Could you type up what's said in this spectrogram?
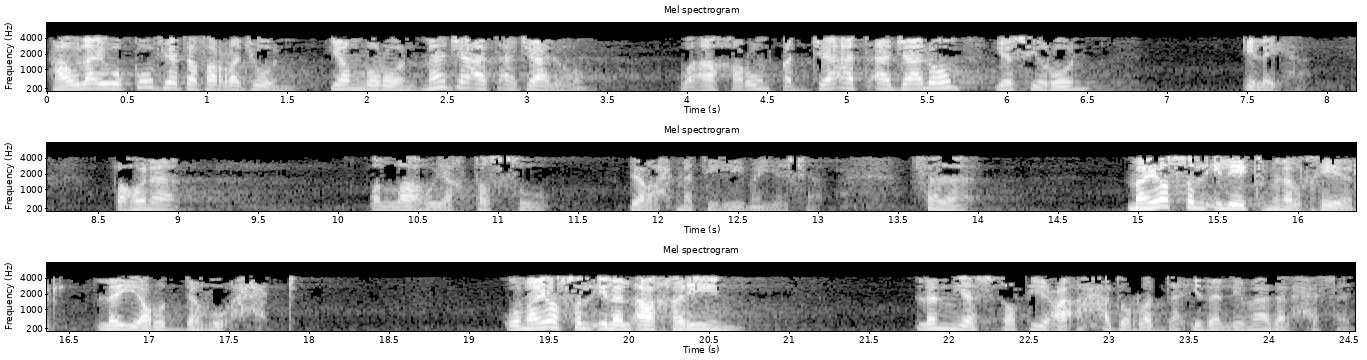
هؤلاء وقوف يتفرجون ينظرون ما جاءت أجالهم وآخرون قد جاءت أجالهم يسيرون إليها. فهنا والله يختص برحمته من يشاء. فما يصل إليك من الخير لن يرده أحد. وما يصل إلى الآخرين لن يستطيع أحد الرده إذا لماذا الحسد؟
